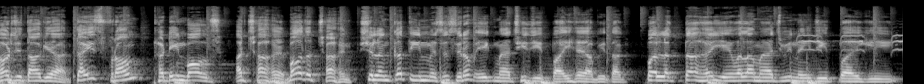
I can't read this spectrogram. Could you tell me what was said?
और जिता गया. तेईस फ्रॉम थर्टीन बॉल्स अच्छा है, बहुत अच्छा है. श्रीलंका तीन में से सिर्फ़ एक मैच ही जीत पाई है अभी तक, पर लगता है ये वाला मैच भी नहीं जीत पाएगी.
